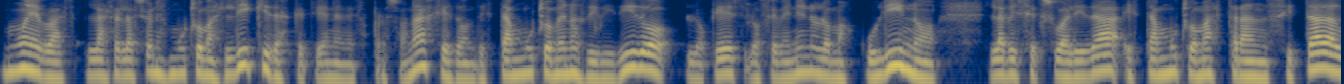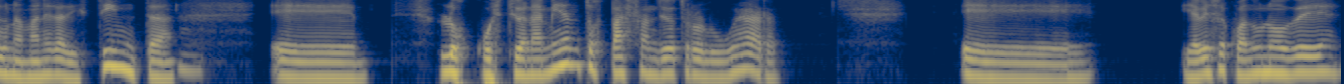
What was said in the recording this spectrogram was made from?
nuevas, las relaciones mucho más líquidas que tienen esos personajes, donde está mucho menos dividido lo que es lo femenino y lo masculino, la bisexualidad está mucho más transitada de una manera distinta, Mm. eh, los cuestionamientos pasan de otro lugar. Eh, y a veces cuando uno ve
